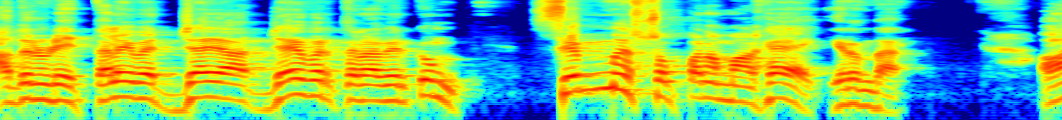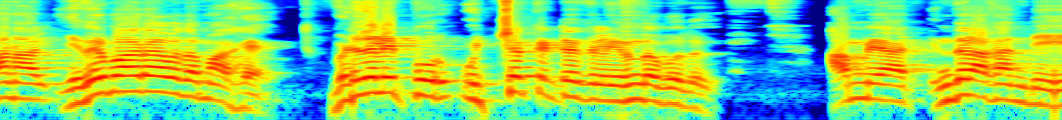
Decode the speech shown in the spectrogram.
அதனுடைய தலைவர் ஜெயார் ஜெயவர்த்தனாவிற்கும் செம்ம சொப்பனமாக இருந்தார். ஆனால் எதிர்பாராவிதமாக விடுதலை போர் உச்சக்கட்டத்தில் இருந்தபோது அம்மையார் இந்திரா காந்தி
